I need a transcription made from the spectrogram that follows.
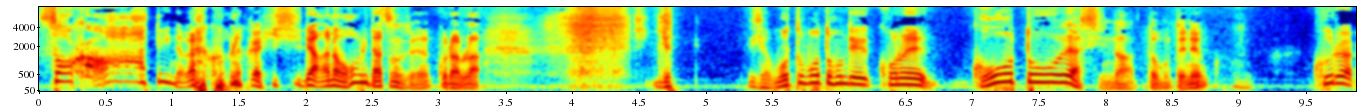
そこーって言いながら、こうなんか必死で穴を掘り出すんですよね、クラブラ。いや、いや、もともとほんで、これ、強盗やしな、と思ってね。クラ、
